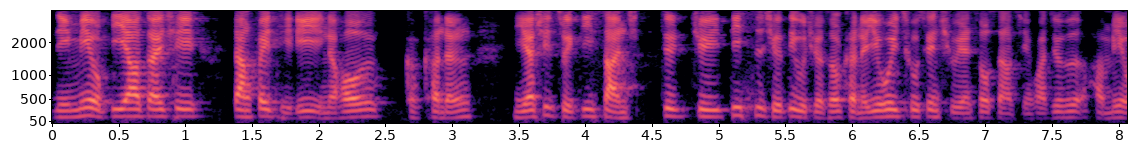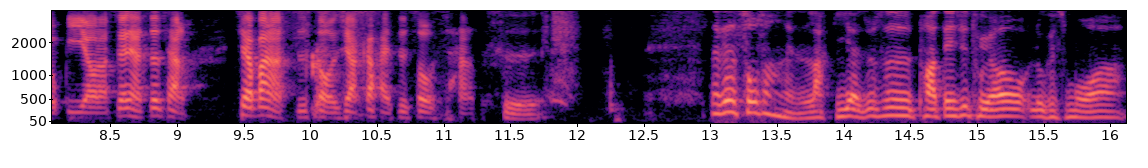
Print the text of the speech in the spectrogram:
你没有必要再去浪费体力，然后可可能。你要去追第三，就追第四球、第五球的时候，可能又会出现球员受伤的情况，就是很没有必要了。所以讲这场下半场失手，加克还是受伤。是，那个受伤很 lucky 啊，就是 Party 去推到 Lucas Moore，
